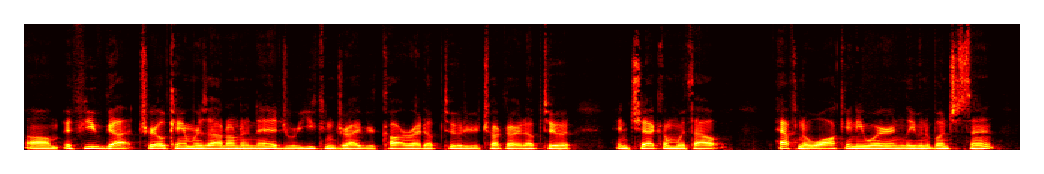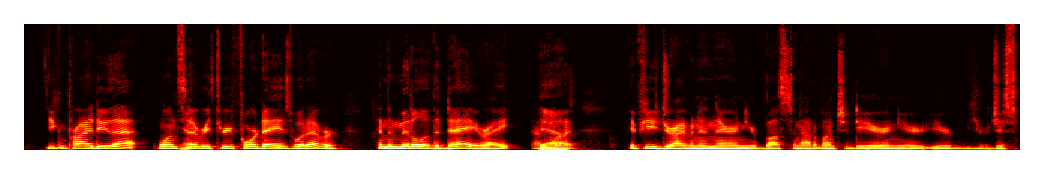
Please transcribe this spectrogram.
um, if you've got trail cameras out on an edge where you can drive your car right up to it or your truck right up to it and check them without having to walk anywhere and leaving a bunch of scent, you can probably do that once every three, four days, whatever, in the middle of the day, right? Yeah. But if you're driving in there and you're busting out a bunch of deer and you're you're you're just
